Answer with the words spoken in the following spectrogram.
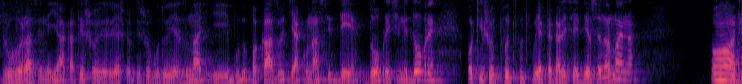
другого разу ніяк. А ти що, я ж кажу, ти що буду знати і буду показувати, як у нас іде добре чи не добре. Поки що, як то кажеться, йде все нормально. От.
